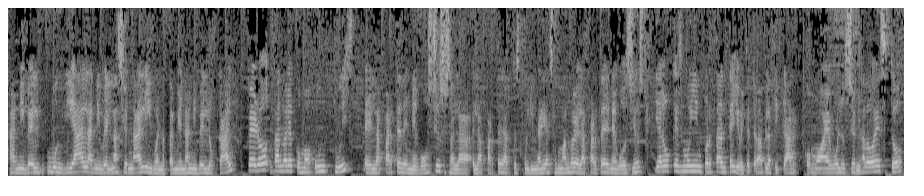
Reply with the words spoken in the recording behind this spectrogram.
a nivel mundial, a nivel nacional y bueno, también a nivel local, pero dándole como un twist en la parte de negocios, o sea, la, la parte de artes culinarias, sumándole la parte de negocios. Y algo que es muy importante, y ahorita te voy a platicar cómo ha evolucionado esto,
